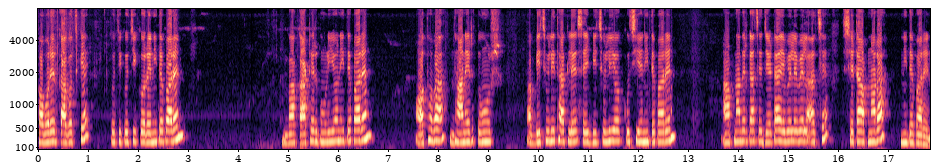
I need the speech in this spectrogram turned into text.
খবরের কাগজকে কুচি কুচি করে নিতে পারেন বা কাঠের গুঁড়িও নিতে পারেন অথবা ধানের তুষ বা বিচুলি থাকলে সেই বিচুলিও কুচিয়ে নিতে পারেন। আপনাদের কাছে যেটা অ্যাভেলেবেল আছে, সেটা আপনারা নিতে পারেন।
